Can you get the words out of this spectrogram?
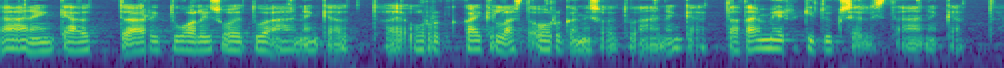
äänenkäyttöä, ritualisoitua äänenkäyttöä ja or- kaikenlaista organisoitua äänenkäyttöä tai merkityksellistä äänenkäyttöä.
